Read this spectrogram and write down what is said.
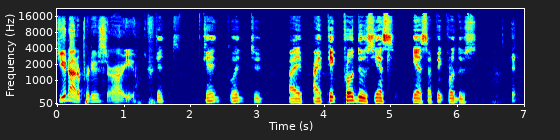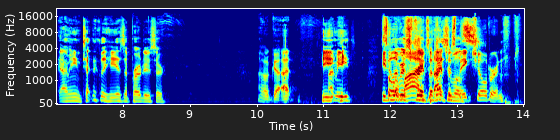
You're not a producer, are you? Get get what to I I pick produce. Yes, yes, I pick produce. I mean, technically, he is a producer. Oh God. He I mean, he, he so delivers am I, fruits but and I just make children.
